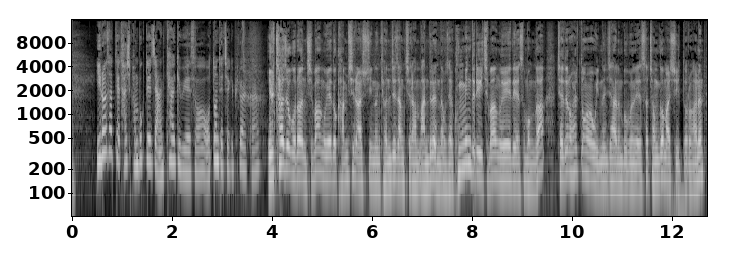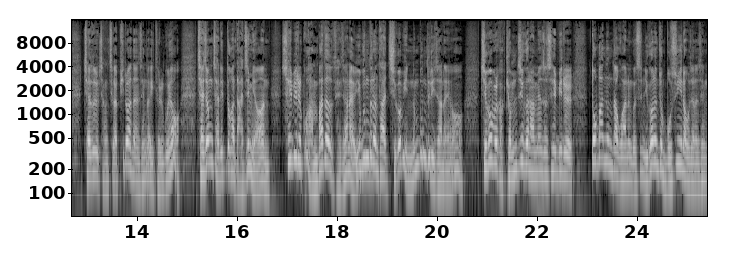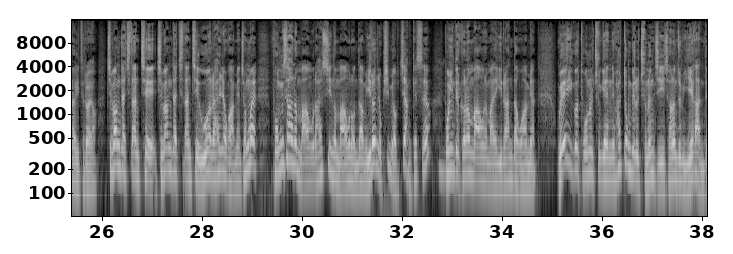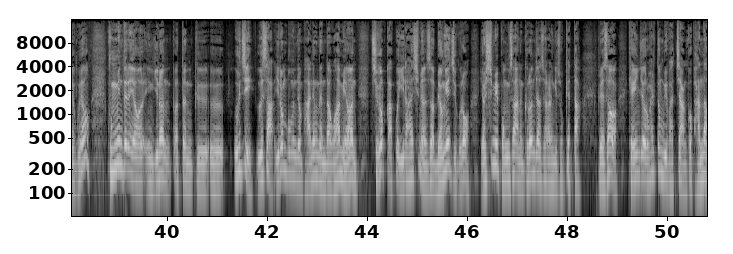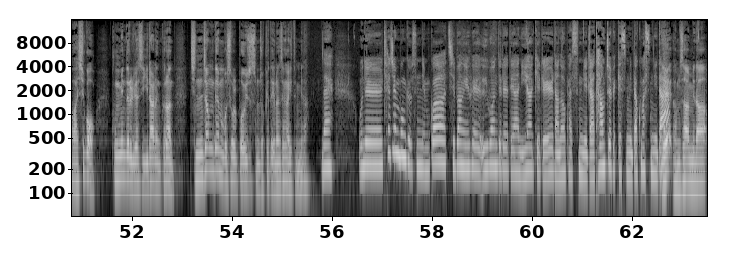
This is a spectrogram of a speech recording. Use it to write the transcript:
이런 사태 다시 반복되지 않게 하기 위해서 어떤 대책이 필요할까요? 일차적으로는 지방의회도 감시를 할 수 있는 견제 장치를 한- 만들어야 된다고 생각해요. 국민들이 지방의회에 대해서 뭔가 제대로 활동하고 있는지 하는 부분에 대해서 점검할 수 있도록 하는 제도적 장치가 필요하다는 생각이 들고요. 재정 자립도가 낮으면 세비를 꼭 안 받아도 되잖아요. 이분들은 다 직업이 있는 분들이잖아요. 직업을 각 겸직을 하면서 세비를 또 받는다고 하는 것은 이거는 좀 모순이라고 저는 생각이 들어요. 지방자치단체, 지방자치단체 의원을 하려고 하면 정말 봉사하는 마음으로 할수 있는 마음으로 온다면 이런 욕심이 없지 않겠어요? 본인들 그런 마음으로 만약 일을 한다고 하면 왜 이거 돈을 주게 했는지 활동비를 주는지 저는 좀 이해가 안 되고요. 국민들의 여- 이런 어떤 그 어, 의지, 의사 이런 부분 좀 반영된다고 하면 직업 갖고 일하시면서 명예직으로 열심히 봉사하는 그런 자세를 하는 게 좋겠다. 그래서 개인적으로 활동비 받지 않고 반납하시고 국민들을 위해서 일하는 그런 진정된 모습을 보여줬으면 좋겠다 이런 생각이 듭니다. 네. 오늘 최진봉 교수님과 지방의회 의원들에 대한 이야기를 나눠봤습니다. 다음 주에 뵙겠습니다. 고맙습니다. 예, 감사합니다.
